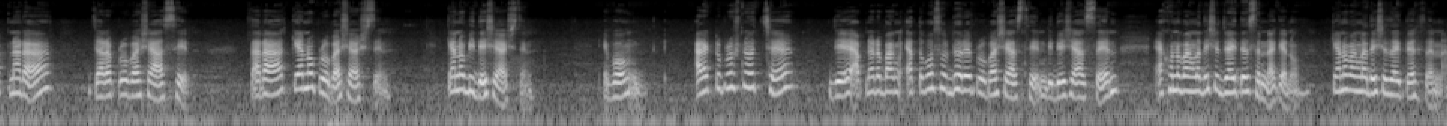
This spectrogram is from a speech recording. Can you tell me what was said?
আপনারা যারা প্রবাসে আছেন, তারা কেন প্রবাসে আসছেন? কেন বিদেশে আসছেন? এবং আরেকটা প্রশ্ন হচ্ছে যে, আপনারা বাং, এত বছর ধরে প্রবাসে আছেন, বিদেশে আছেন এখনও বাংলাদেশে যাইতেছেন না কেন? কেন বাংলাদেশে যাইতেছেন না?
